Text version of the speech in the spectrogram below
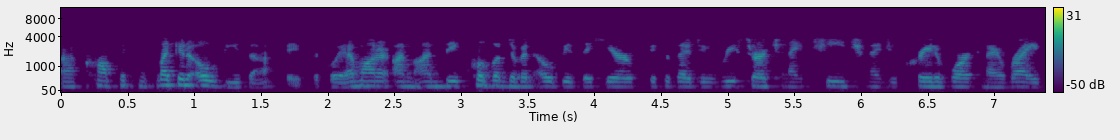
uh, competent, like an O visa, basically. I'm on it. I'm, I'm the equivalent of an O visa here because I do research and I teach and I do creative work and I write.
